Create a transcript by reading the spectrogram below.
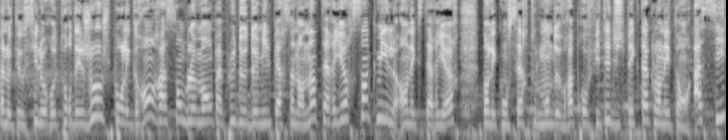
À noter aussi le retour Tour des jauges pour les grands rassemblements. Pas plus de 2000 personnes en intérieur, 5000 en extérieur. Dans les concerts, tout le monde devra profiter du spectacle en étant assis.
